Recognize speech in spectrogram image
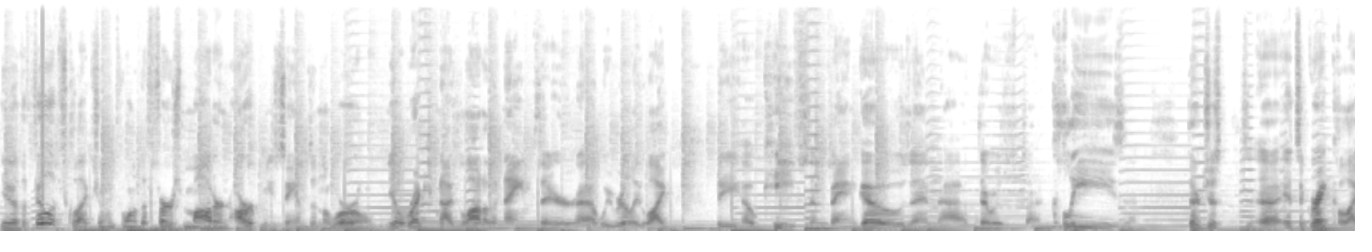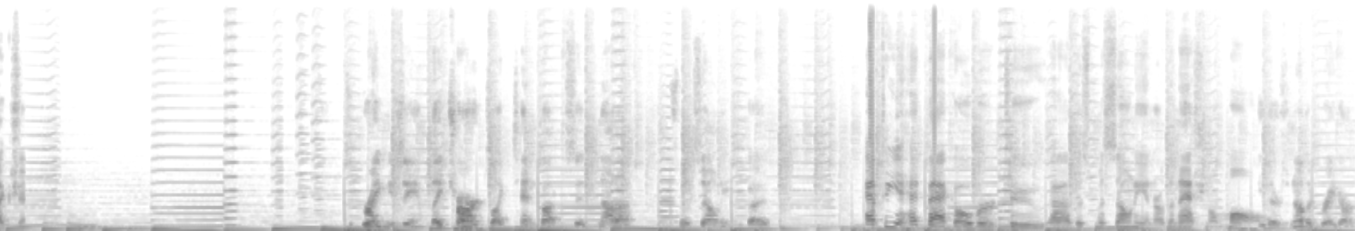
you know, the Phillips Collection was one of the first modern art museums in the world. You'll recognize a lot of the names there. Uh, we really like the O'Keeffes and Van Goghs, and uh, there was uh, and they're just, uh, it's a great collection. It's a great museum. They charge like 10 bucks. It's not a Smithsonian, but after you head back over to uh, the Smithsonian or the National Mall, there's another great art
